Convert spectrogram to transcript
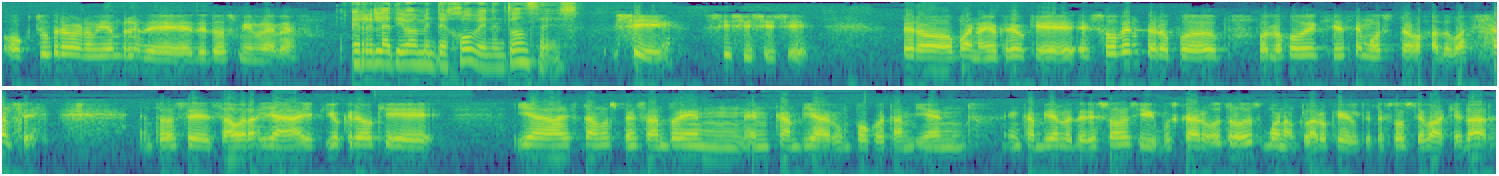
octubre o noviembre de, de 2009. Es relativamente joven, entonces. Sí, sí, sí, sí, sí. Pero bueno, yo creo que es joven, pero por, por lo joven que es hemos trabajado bastante. Entonces ahora ya yo creo que ya estamos pensando en, en cambiar un poco también, en cambiar los de Resons y buscar otros. Bueno, claro que el Resons se va a quedar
